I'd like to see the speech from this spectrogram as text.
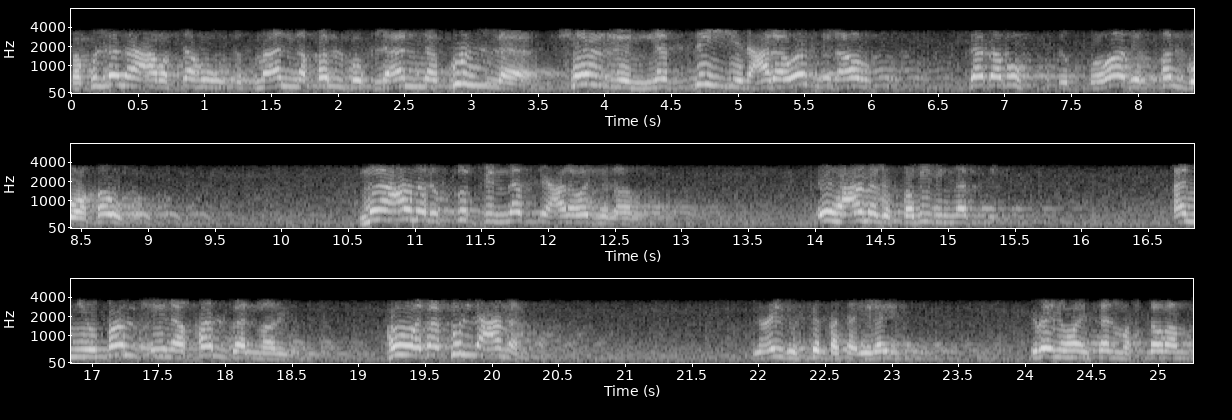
فكلما عرفته اطمأن قلبك لأن كل شر نفسي على وجه الأرض سببه اضطراب القلب وخوفه. ما عمل الطب النفسي على وجه الأرض؟ إيه عمل الطبيب النفسي؟ أن يطمئن قلب المريض. هو ده كل عمل. يعيد الثقة إليه. يبين هو إنسان محترم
